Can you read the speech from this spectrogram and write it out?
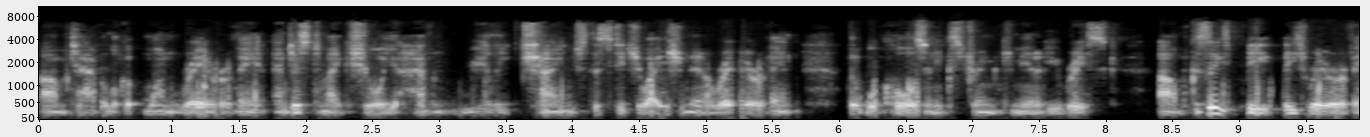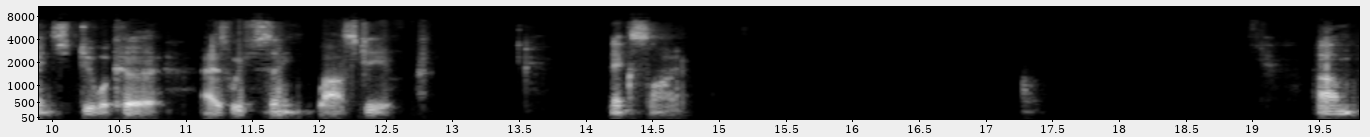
um, to have a look at one rare event and just to make sure you haven't really changed the situation in a rare event that will cause an extreme community risk. Um, because these big, these rare events do occur, as we've seen last year. Next slide. Um,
